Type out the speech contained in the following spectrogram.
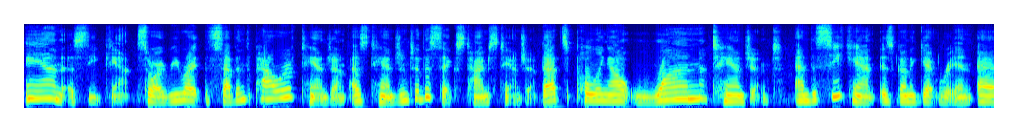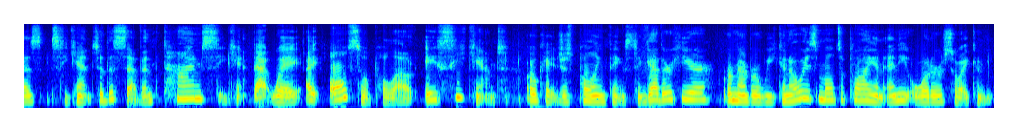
and a secant. So I rewrite the seventh power of tangent as tangent to the sixth times tangent. That's pulling out one tangent. And the secant is going to get written as secant to the seventh times secant. That way I also pull out a secant. Okay, just pulling things together here. Remember, we can always multiply in any order so I can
